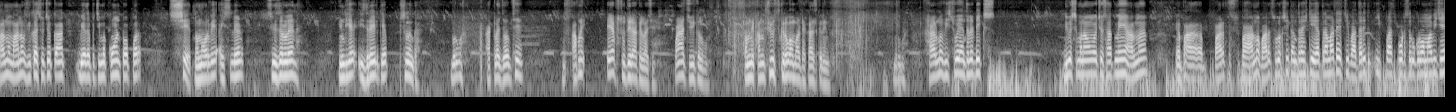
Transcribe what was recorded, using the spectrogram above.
હાલમાં માનવ વિકાસ સૂચક આંક બે હજાર પચીસમાં કોણ ટોપ પર છે? તો Norway, Iceland Switzerland, India, Israel કે શ્રીલંકા બરાબર? આટલા જવાબ છે. આપણે એપ સુધી રાખેલા છે. પાંચ વિકલ્પો. તમને કન્ફ્યુઝ કરવા માટે ખાસ કરીને. બરાબર? હાલમાં વિશ્વ એથ્લેટિક્સ દિવસ મનાવવામાં આવ્યો છે સાતમી. હાલમાં ભારત હાલમાં ભારત સુરક્ષિત આંતરરાષ્ટ્રીય યાત્રા માટે ચીપ આધારિત ઈ પાસપોર્ટ શરૂ કરવામાં આવી છે.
